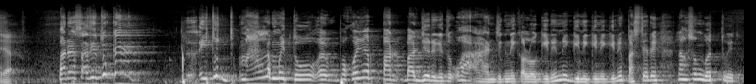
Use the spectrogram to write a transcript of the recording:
iya. Pada saat itu kan itu malam itu eh, pokoknya banjir gitu. Wah anjing nih kalau gini nih gini gini gini pasti ada langsung gue tweet.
